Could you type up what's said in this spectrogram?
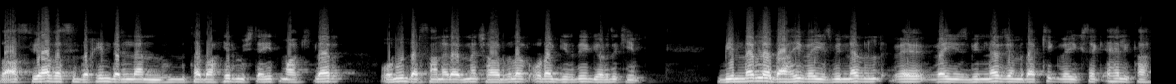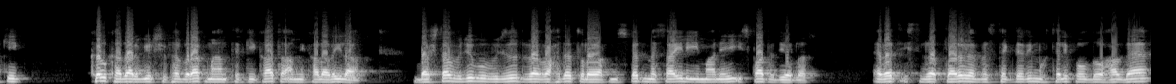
ve asfiya ve sıddıkin denilen mütebahhir müştehit muhakkikler onu dershanelerine çağırdılar. O da girdi gördü ki binlerle dahi ve yüz binler ve, ve yüz binlerce müdakkik ve yüksek ehli tahkik kıl kadar bir şüphe bırakmayan tetkikat-ı amikalarıyla başta vücubu vücud ve vahdet olarak müsbet mesail-i imaniyeyi ispat ediyorlar. Evet istidatları ve meslekleri muhtelif olduğu halde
